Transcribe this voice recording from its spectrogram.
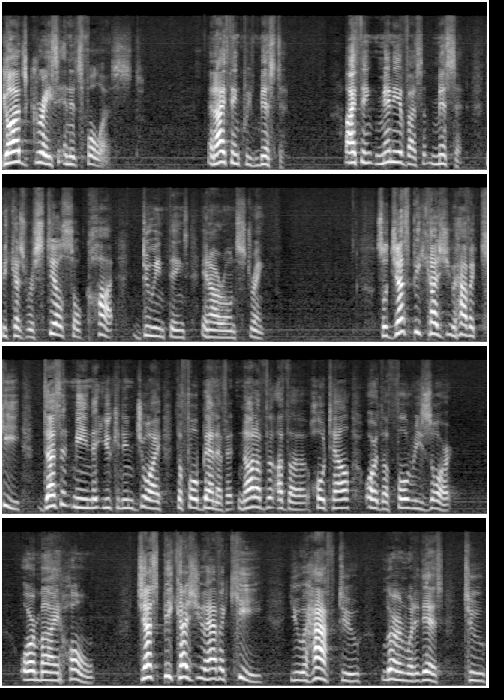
God's grace in its fullest. And I think we've missed it. I think many of us miss it because we're still so caught doing things in our own strength. So just because you have a key doesn't mean that you can enjoy the full benefit, not of the, of the hotel or the full resort or my home. Just because you have a key, you have to learn what it is to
